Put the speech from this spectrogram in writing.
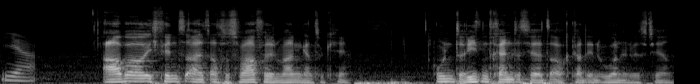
Ja. Aber ich finde es als Accessoire für den Mann ganz okay. Und Riesentrend ist ja jetzt auch gerade in Uhren investieren.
